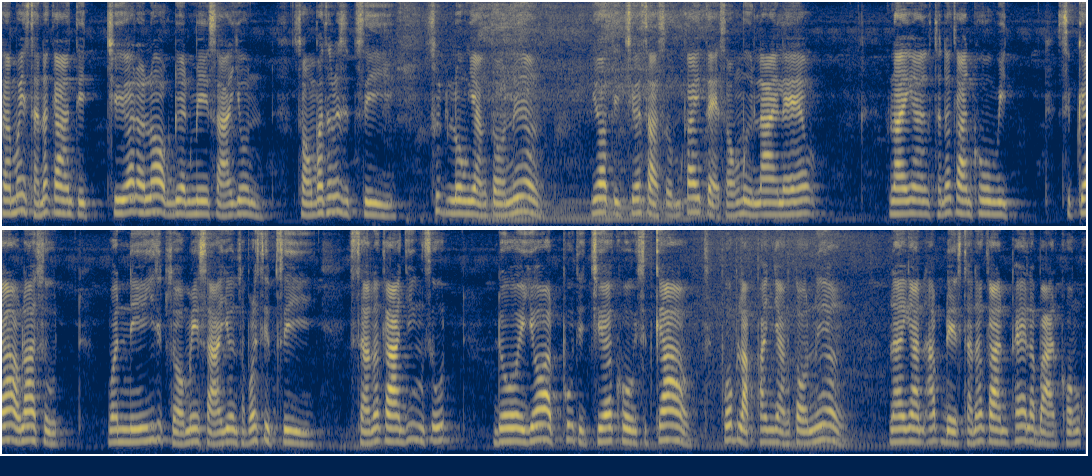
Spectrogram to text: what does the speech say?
ทำให้สถานการณ์ติดเชื้อระลอกเดือนเมษายน 2514สุดลงอย่างต่อเนื่อง ยอดติดเชื้อสะสมใกล้แตะ 20,000 รายแล้ว รายงานสถานการณ์โควิด 19 ล่าสุด วันนี้ 22 เมษายน 2014 สถานการณ์ยิ่งสุด โดยยอดผู้ติดเชื้อโควิด 19 พบหลักพันอย่างต่อเนื่อง รายงานอัปเดตสถานการณ์แพร่ระบาดของโค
